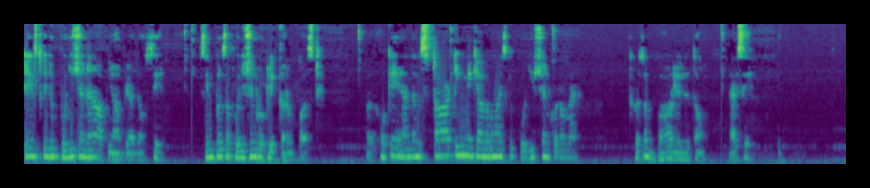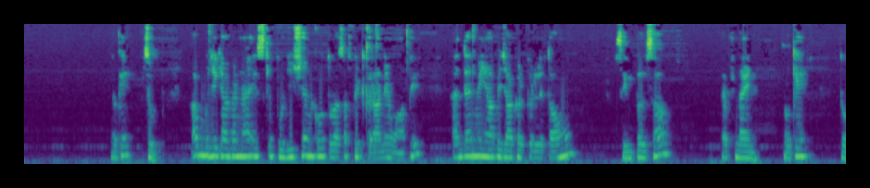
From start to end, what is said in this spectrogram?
टेक्स्ट के जो पोजीशन है ना, आप यहाँ पे आ जाओ। से सिंपल सा पोजीशन को क्लिक करो first okay and then starting में क्या करूँगा, इसके पोजीशन को ना मैं थोड़ा सा बाहर ले लेता हूँ। ऐसे। ओके सो अब मुझे क्या करना है, इसके पोजीशन को थोड़ा सा फिट कराने वहाँ पे। एंड देन मैं यहाँ पे जाकर कर लेता हूँ। सिंपल सा F9 ओके तो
